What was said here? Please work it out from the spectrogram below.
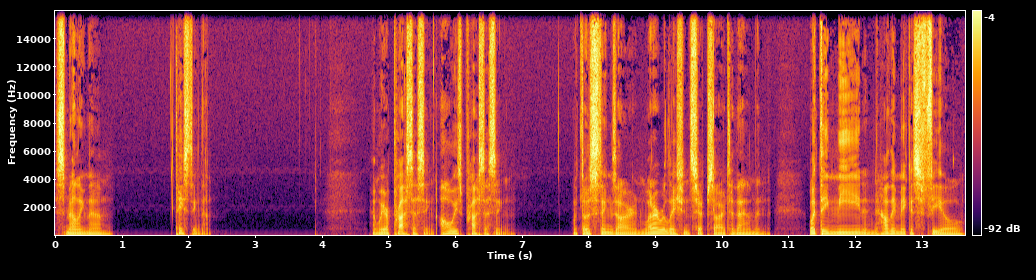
smelling them, tasting them. And we are processing, always processing what those things are and what our relationships are to them and what they mean and how they make us feel.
